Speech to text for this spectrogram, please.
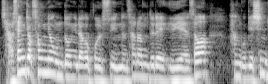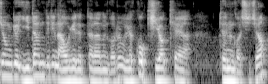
자생적 성령 운동이라고 볼 수 있는 사람들에 의해서 한국의 신종교 이단들이 나오게 됐다라는 것을 우리가 꼭 기억해야 되는 것이죠.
